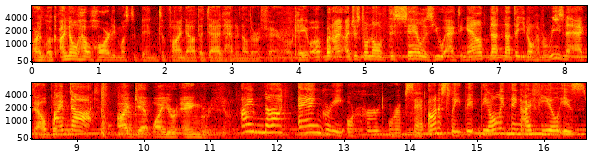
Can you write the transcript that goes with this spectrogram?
All right, look, I know how hard it must have been to find out that Dad had another affair, okay? Uh, but I, I just don't know if this sale is you acting out. Not, not that you don't have a reason to act out, but I'm not. I get why you're angry. I'm not angry or hurt or upset. Honestly, the, the only thing I feel is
